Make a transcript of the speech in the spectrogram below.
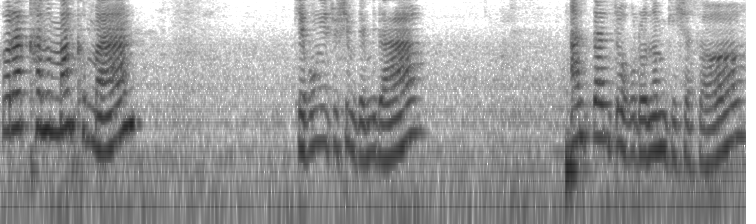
허락하는 만큼만 개봉해 주시면 됩니다. 안단 쪽으로 넘기셔서.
